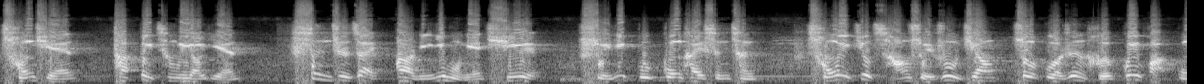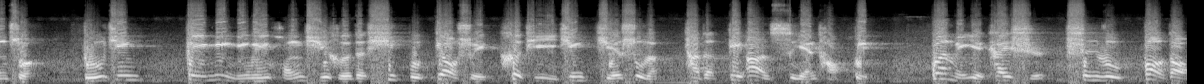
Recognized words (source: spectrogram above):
从前，它被称为谣言，甚至在二零一五年七月，水利部公开声称，从未就长水入江做过任何规划工作。如今，被命名为红旗河的西部调水课题已经结束了它的第二次研讨会。官媒也开始深入报道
